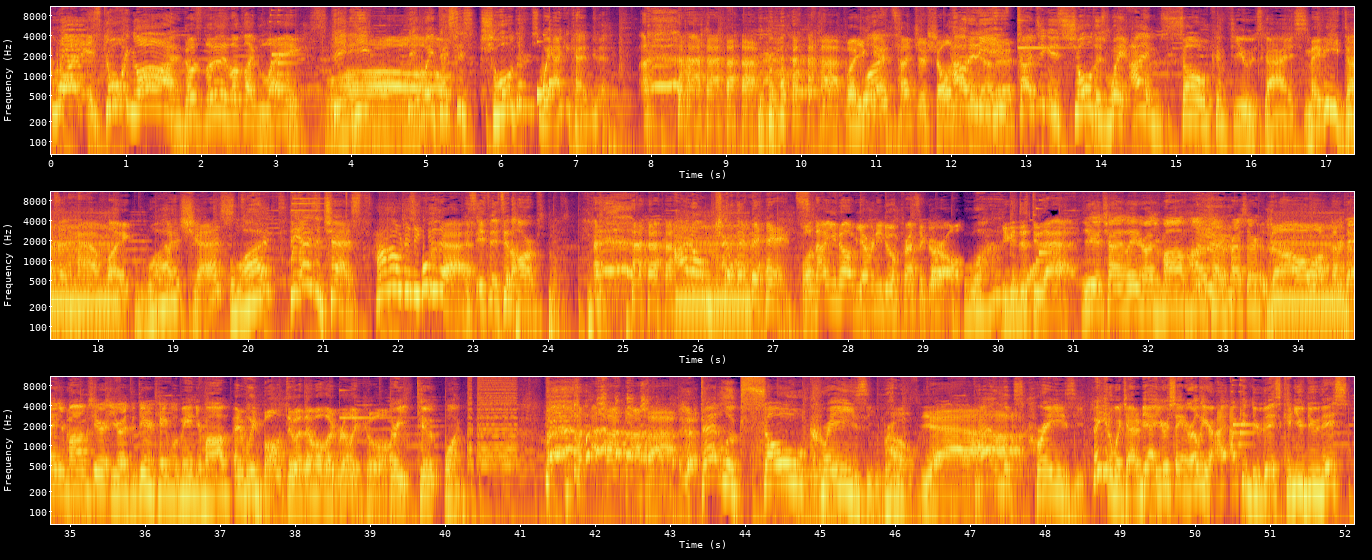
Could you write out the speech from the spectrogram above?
What is going on? Those literally look like legs. He, he, he, wait, that's his shoulders? Wait, I can kind of do that. well, you What? can't touch your shoulders How did he? He's touching his shoulders. Wait, I am so confused, guys. Maybe he doesn't have mm. like What? a chest. What? He has a chest. How does he do that? It's, it's, it's in the arms. I don't get it. well, now you know if you ever need to impress a girl, What? you can just do that. You gonna try it later on your mom, how huh? Trying to impress her? No. Pretend your mom's here. You're at the dinner table with me and your mom. if we both do it, then we'll look really cool. Three, two, one. that looks so crazy, bro. Yeah. That looks crazy. Speaking of which, Adam, yeah, you were saying earlier, I, I can do this. Can you do this?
